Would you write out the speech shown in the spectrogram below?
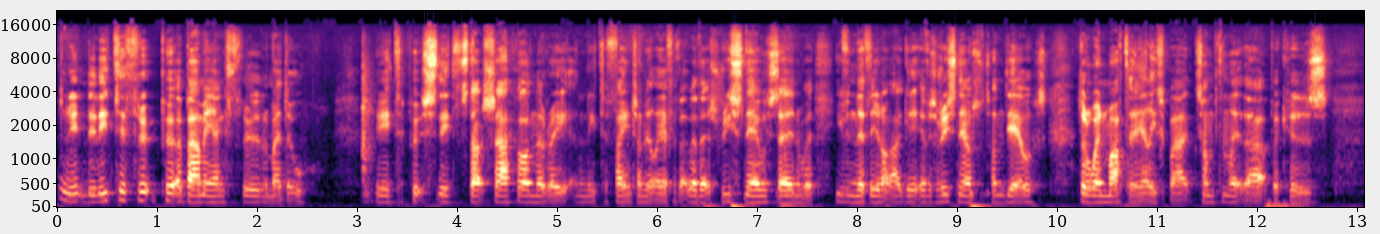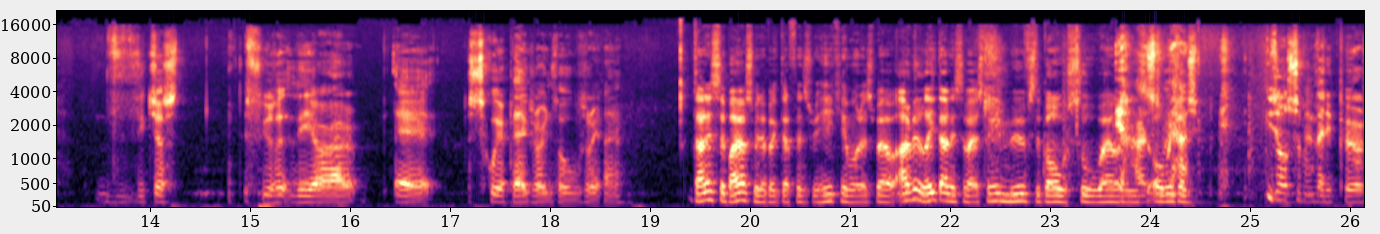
They need, they need to thro- put Aubameyang through the middle. They need to put they need to start Saka on the right, and they need to find somebody left. If it- Whether it's Reiss Nelson, with, even if they're not that great, if it's Reiss Nelson, somebody else. I don't know when Martinelli's back, something like that, because they just feel like they are uh, square pegs round holes right now. Danny Ceballos made a big difference when he came on as well. I really like Danny Ceballos. He moves the ball so well. He and has- he's always he a, he's also been very poor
